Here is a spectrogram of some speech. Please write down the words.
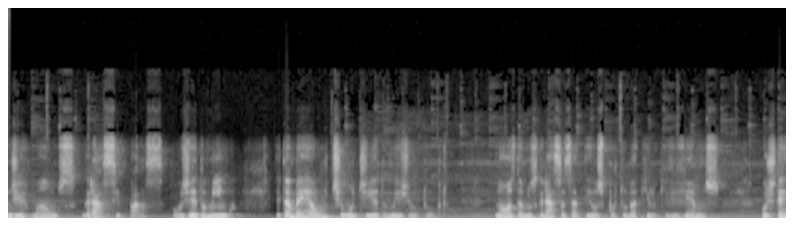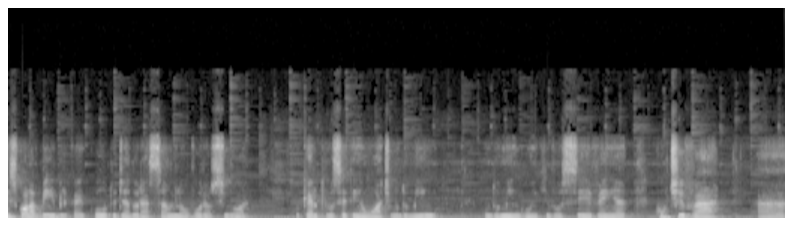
dia, irmãos, graça e paz. Hoje é domingo e também é o último dia do mês de outubro. Nós damos graças a Deus por tudo aquilo que vivemos. Hoje tem escola bíblica e culto de adoração e louvor ao Senhor. Eu quero que você tenha um ótimo domingo, um domingo em que você venha cultivar a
